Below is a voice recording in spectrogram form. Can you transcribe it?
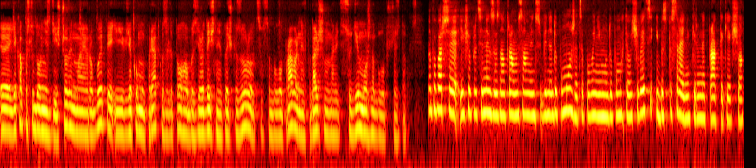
Е, Яка послідовність дій? Що він має робити, і в якому порядку для того, аби з юридичної точки зору це все було правильно, і в подальшому навіть в суді можна було б щось довести? Ну, по-перше, якщо працівник зазнав травму, сам він собі не допоможе. Це повинні йому допомогти очевидці і безпосередньо керівник практики, якщо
